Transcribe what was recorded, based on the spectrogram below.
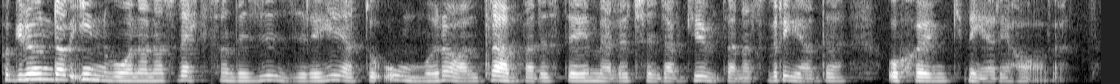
På grund av invånarnas växande girighet och omoral drabbades det emellertid av gudarnas vrede och sjönk ner i havet.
